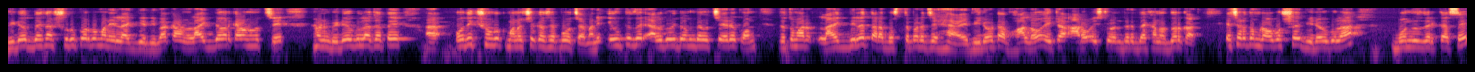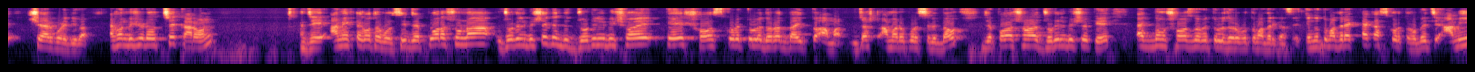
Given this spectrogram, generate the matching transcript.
ভিডিও দেখা শুরু করব মানে লাইক দিয়ে দিবা। কারণ লাইক দেওয়ার কারণ হচ্ছে, কারণ ভিডিওগুলো যাতে অধিক সংখ্যক মানুষের কাছে পৌঁছায়। মানে ইউটিউবের অ্যালগোরিদমটা হচ্ছে এরকম যে তোমার লাইক দিলে তারা বুঝতে পারে যে হ্যাঁ এই ভিডিওটা ভালো, এটা আরও স্টুডেন্টদের দেখানো দরকার। এছাড়া তোমরা অবশ্যই ভিডিওগুলা বন্ধুদের কাছে শেয়ার করে দিবা। এখন বিষয়টা হচ্ছে কারণ যে আমি একটা কথা বলছি যে পড়াশোনা জটিল বিষয়, কিন্তু জটিল বিষয়কে সহজ করে তুলে ধরার দায়িত্ব আমার। জাস্ট আমার উপর ছেড়ে দাও যে পড়াশোনার জটিল বিষয়কে একদম সহজভাবে তুলে ধরবো তোমাদের কাছে। কিন্তু তোমাদের একটা কাজ করতে হবে যে আমি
